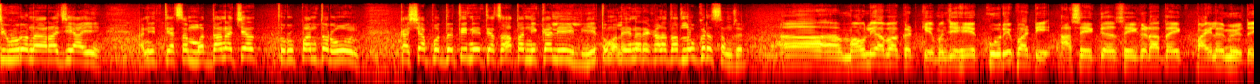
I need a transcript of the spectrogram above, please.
तीव्र नाराजी आहे. आणि त्याचं मतदानाच्या रूपांतर होऊन कशा पद्धतीने त्याचा आता निकाल येईल हे तुम्हाला येणाऱ्या काळात आता लवकरच समजेल. माऊली आबा कटके म्हणजे हे कोरी पाटी असं एक असं इकडं आता एक पाहायला मिळतं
